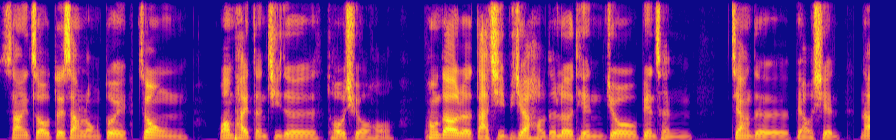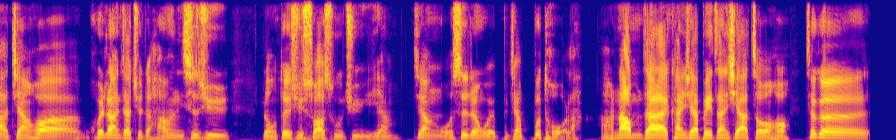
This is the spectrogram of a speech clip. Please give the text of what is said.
上一周对上龙队这种王牌等级的投球哦，碰到了打击比较好的乐天，就变成这样的表现。那这样的话会让人家觉得好像你是去龙队去刷数据一样，这样我是认为比较不妥啦。啊。那我们再来看一下备战下周哈，这个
